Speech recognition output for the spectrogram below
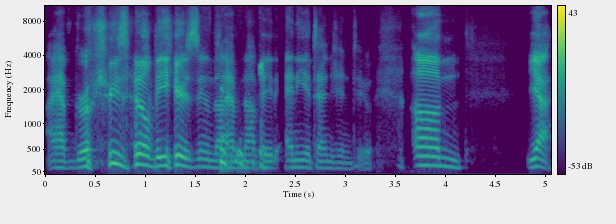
I have groceries that'll be here soon that I have not paid any attention to. Um yeah,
